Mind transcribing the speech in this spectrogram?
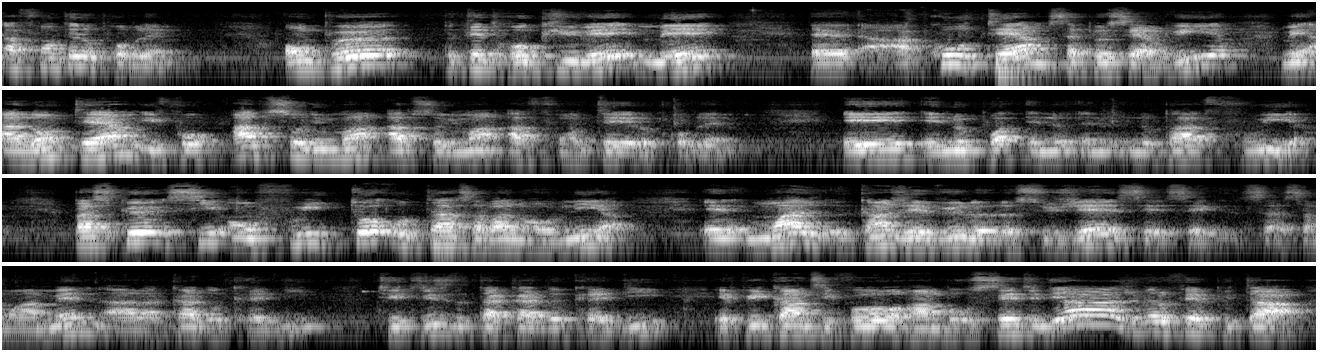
affronter, le problème. On peut peut-être reculer, mais euh, à court terme, ça peut servir, mais à long terme, il faut absolument, absolument affronter le problème et, ne, pas, ne, pas fuir. Parce que si on fuit, tôt ou tard, ça va nous revenir. Et moi, quand j'ai vu le, sujet, ça, ça me ramène à la carte de crédit tu utilises ta carte de crédit, et puis quand il faut rembourser, tu dis, ah, je vais le faire plus tard.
